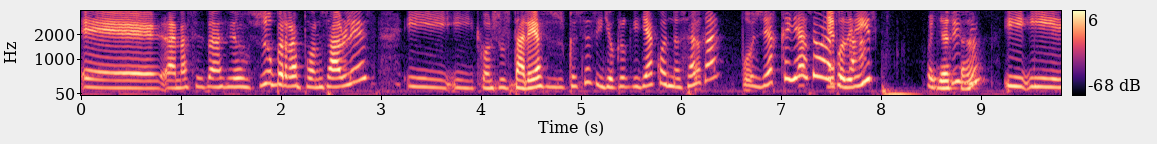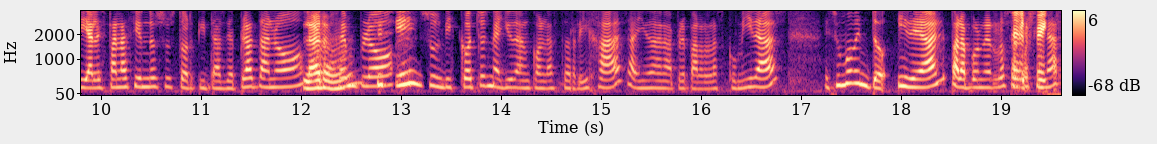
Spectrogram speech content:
eh, además, se están haciendo súper responsables y, y con sus tareas y sus cosas. Y yo creo que ya cuando salgan, pues ya es que ya se van a poder ir. Pues ya Sí, está. sí. Y, y ya le están haciendo sus tortitas de plátano, Claro, por ejemplo. sí, sí. Sus bizcochos me ayudan con las torrijas, ayudan a preparar las comidas. Es un momento ideal para ponerlos a cocinar.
